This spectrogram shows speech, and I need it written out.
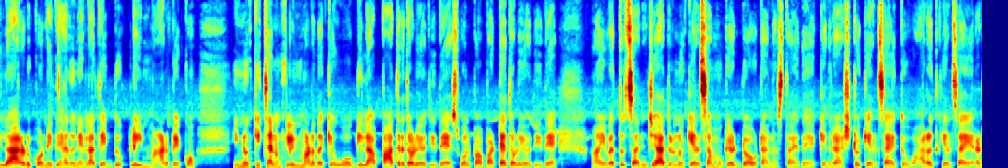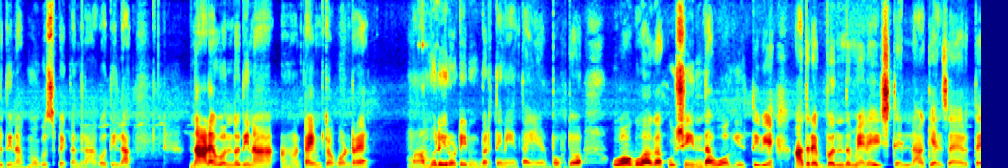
ಎಲ್ಲ ಹರಡ್ಕೊಂಡಿದೆ. ಅದನ್ನೆಲ್ಲ ತೆಗೆದು ಕ್ಲೀನ್ ಮಾಡಬೇಕು. ಇನ್ನು ಕಿಚನ್ ಕ್ಲೀನ್ ಮಾಡೋದಕ್ಕೆ ಹೋಗಿಲ್ಲ. ಪಾತ್ರೆ ತೊಳೆಯೋದಿದೆ. ಸ್ವಲ್ಪ ಬಟ್ಟೆ ತೊಳೆಯೋದಿದೆ. ಇವತ್ತು ಸಂಜೆ ಆದ್ರೂ ಕೆಲಸ ಮುಗಿಯೋ ಡೌಟ್ ಅನ್ನಿಸ್ತಾ ಇದೆ. ಯಾಕೆಂದರೆ ಅಷ್ಟು ಕೆಲಸ ಆಯಿತು. ವಾರದ ಕೆಲಸ ಎರಡು ದಿನಕ್ಕೆ ಮುಗಿಸ್ಬೇಕಂದ್ರೆ ಆಗೋದಿಲ್ಲ. ನಾಳೆ ಒಂದು ದಿನ ಟೈಮ್ ತೊಗೊಂಡ್ರೆ ಮಾಮೂಲಿ ರೊಟೀನ್ಗೆ ಬರ್ತೀನಿ ಅಂತ ಹೇಳ್ಬಹುದು. ಹೋಗುವಾಗ ಖುಷಿಯಿಂದ ಹೋಗಿರ್ತೀವಿ, ಆದರೆ ಬಂದ ಮೇಲೆ ಇಷ್ಟೆಲ್ಲ ಕೆಲಸ ಇರುತ್ತೆ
